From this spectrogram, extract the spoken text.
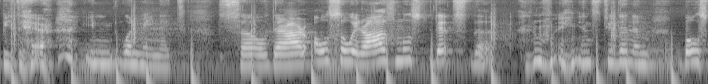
be there in one minute. So there are also Erasmus, that's the Romanian student, and both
